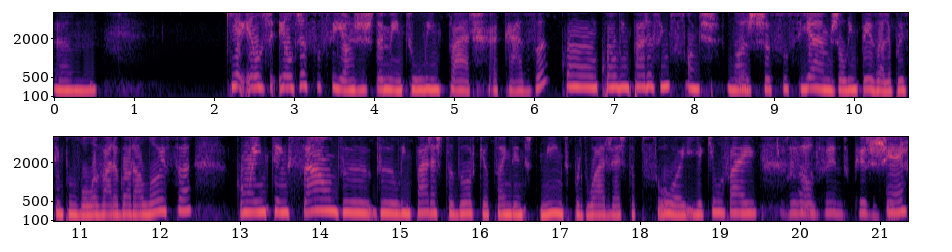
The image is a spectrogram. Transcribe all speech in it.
hum, que é- eles, eles associam justamente o limpar a casa com, com limpar as emoções. Nós associamos a limpeza, olha, por exemplo, vou lavar agora a louça com a intenção de, de limpar esta dor que eu tenho dentro de mim, de perdoar esta pessoa, e aquilo vai. Resolvendo, que É, giro.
